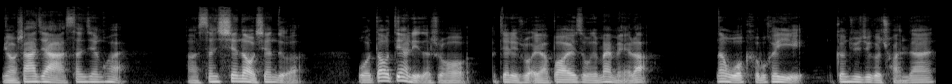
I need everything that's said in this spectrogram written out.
秒杀价三千块啊，三先到先得。我到店里的时候，店里说：“哎呀，不好意思，我就卖没了。”那我可不可以根据这个传单，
